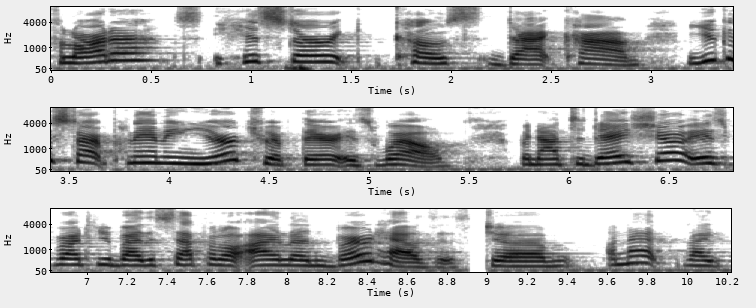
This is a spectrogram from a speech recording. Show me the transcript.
FloridaHistoricCoast.com. You can start planning your trip there as well. But now, today's show is brought to you by the Sapelo Island Birdhouses. Um, are not like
